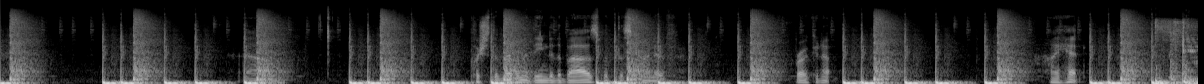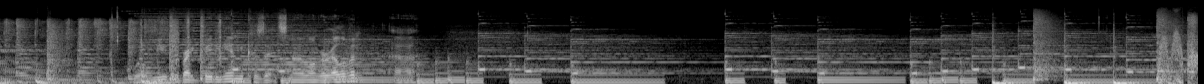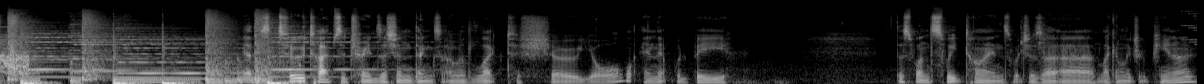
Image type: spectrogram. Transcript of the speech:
um, push the rhythm at the end of the bars with this kind of broken up hi-hat. We'll mute the breakbeat again because that's no longer relevant. Uh, now there's two types of transition things I would like to show y'all, and that would be this one, Sweet Tines, which is a, like an electric piano.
